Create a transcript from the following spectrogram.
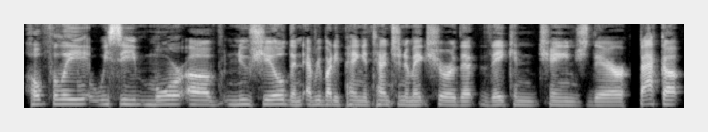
hopefully we see more of NeuShield and everybody paying attention to make sure that they can change their backup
